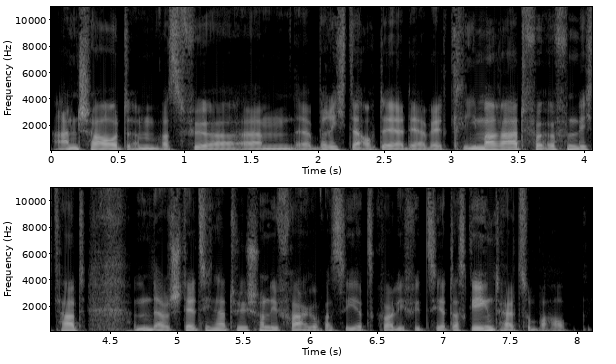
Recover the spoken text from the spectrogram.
anschaut, ähm, was für ähm, äh, Berichte auch der, der Weltklimarat veröffentlicht hat, ähm, da stellt sich natürlich schon die Frage, was sie jetzt qualifiziert, das Gegenteil zu behaupten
